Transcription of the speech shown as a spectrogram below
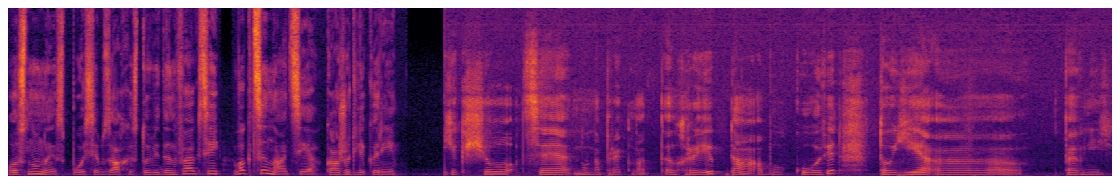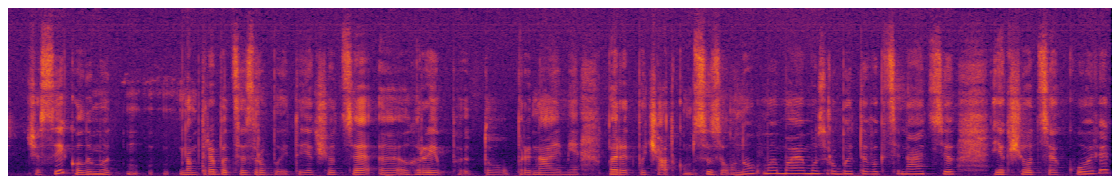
Основний спосіб захисту від інфекцій вакцинація, кажуть лікарі. Якщо це, ну, наприклад, грип да, або ковід, то є е, певні часи, коли ми, нам треба це зробити. Якщо це е, грип, то принаймні перед початком сезону ми маємо зробити вакцинацію. Якщо це ковід,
